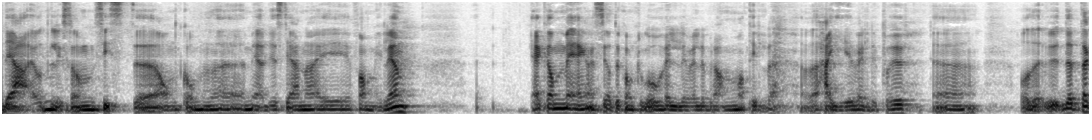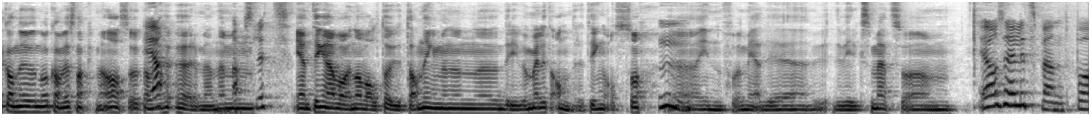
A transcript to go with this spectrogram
Det er jo liksom siste ankomne mediestjerna i familien. Jeg kan med en gang si at det kommer til å gå veldig veldig bra med Mathilde. Jeg heier veldig på hun og det, dette kan jo, Nå kan vi snakke med henne, så kan Ja, vi høre med henne. Men én en ting er hva hun har valgt av utdanning, men hun eh, driver med litt andre ting også Mm. uh, innenfor medievirksomhet. Så Ja, og så er jeg litt spent på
